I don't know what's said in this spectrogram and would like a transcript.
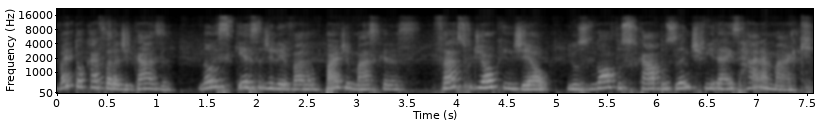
Vai tocar fora de casa? Não esqueça de levar um par de máscaras, frasco de álcool em gel e os novos cabos antivirais Haramak.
